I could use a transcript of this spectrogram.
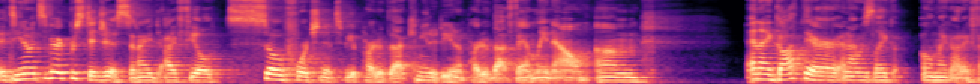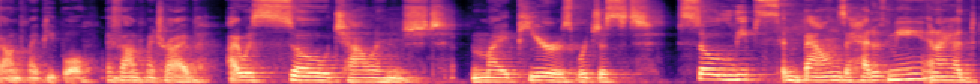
it's you know it's very prestigious, and I I feel so fortunate to be a part of that community and a part of that family now. Um, and I got there, and I was like, oh my god, I found my people. I found my tribe. I was so challenged. My peers were just so leaps and bounds ahead of me, and I had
